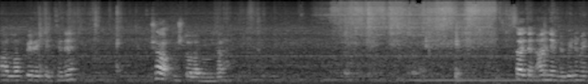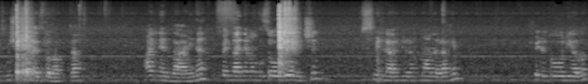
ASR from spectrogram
Allah bereketini çoğaltmış dolabımda. Zaten annemle benim etim hiç bitmez dolapta. Annem de aynı. Ben de annemin kızı olduğum için Bismillahirrahmanirrahim. Şöyle doğrayalım.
